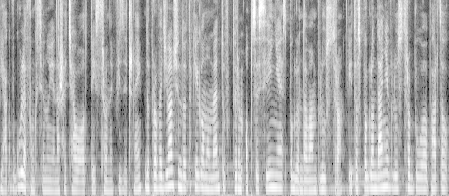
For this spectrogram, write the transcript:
jak w ogóle funkcjonuje nasze ciało od tej strony fizycznej, doprowadziłam się do takiego momentu, w którym obsesyjnie spoglądałam w lustro. I to spoglądanie w lustro było bardzo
